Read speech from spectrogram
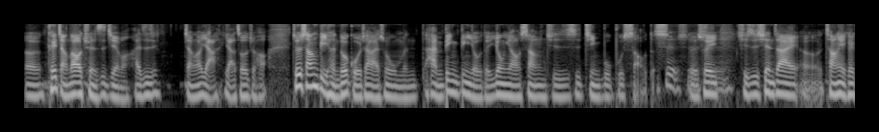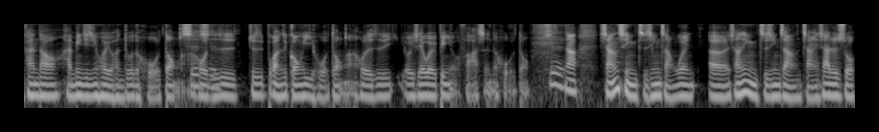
呃，可以讲到全世界吗？还是讲到亚亚洲就好？就是相比很多国家来说，我们罕病病友的用药上其实是进步不少的。是是，对，所以其实现在呃，常常也可以看到罕病基金会有很多的活动啊，是是或者是就是不管是公益活动啊，或者是有一些为病友发声的活动。是。那想请执行长问，呃，想请执行长讲一下，就是说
